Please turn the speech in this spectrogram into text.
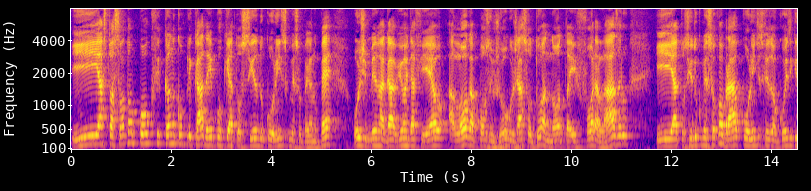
e a situação está um pouco ficando complicada aí porque a torcida do Corinthians começou a pegar no pé. Hoje mesmo a Gaviões da Fiel, logo após o jogo, já soltou a nota aí fora Lázaro. E a torcida começou a cobrar. O Corinthians fez uma coisa que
